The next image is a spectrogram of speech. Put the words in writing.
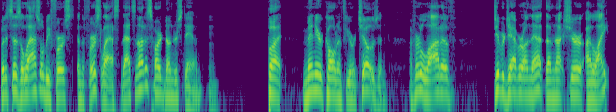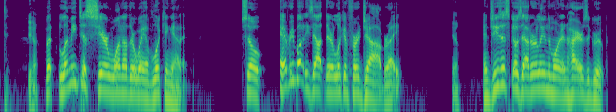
but it says the last will be first and the first last. That's not as hard to understand. Mm. But many are called and few are chosen. I've heard a lot of jibber jabber on that that I'm not sure I liked. yeah, But let me just share one other way of looking at it. So everybody's out there looking for a job, right? And Jesus goes out early in the morning and hires a group.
